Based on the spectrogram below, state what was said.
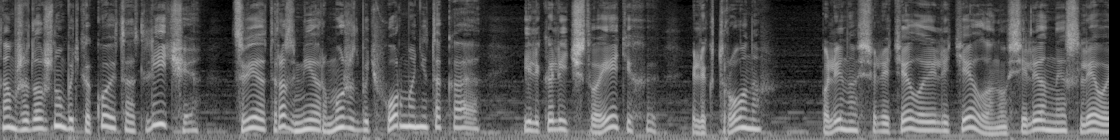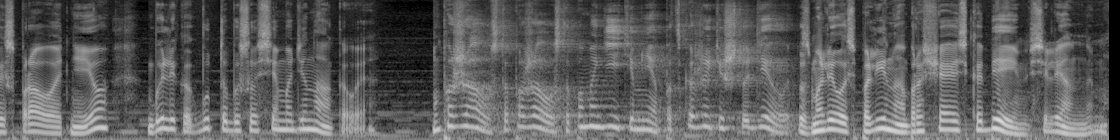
там же должно быть какое-то отличие. Цвет, размер, может быть форма не такая. Или количество этих э, электронов. Полина все летела и летела, но вселенные слева и справа от нее были как будто бы совсем одинаковые. «Ну, пожалуйста, пожалуйста, помогите мне, подскажите, что делать!» Взмолилась Полина, обращаясь к обеим вселенным.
